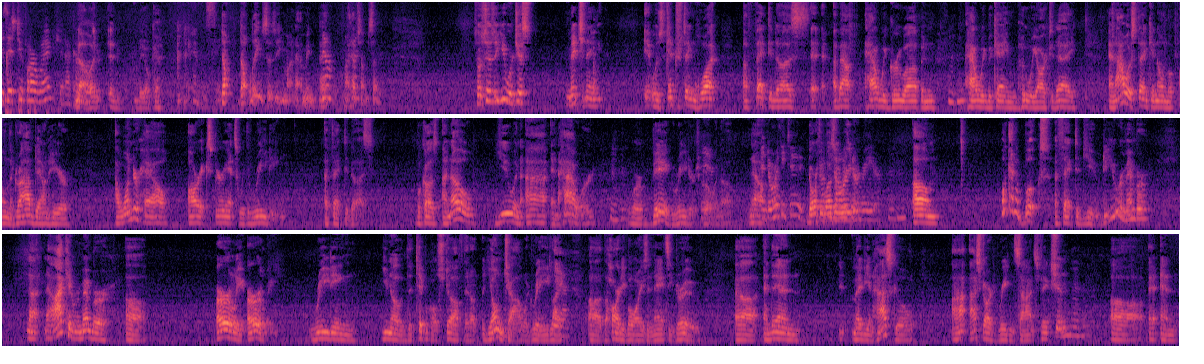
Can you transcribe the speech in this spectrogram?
Is this too far away? Should I come No, closer? it, it'd be okay. Okay, let's see. Don't don't leave, Susie. You might. I mean, hey, No, might have something to say. So, Susie, you were just mentioning it was interesting what affected us eh, about how we grew up and Mhm. how we became who we are today. And I was thinking on the on the drive down here, I wonder how our experience with reading affected us. Because I know you and I and Howard Mhm. were big readers Yeah. growing up. Now, And Dorothy too. Dorothy was a always been reader? reader. Mhm. um, what kind of books affected you? Do you remember? Now, now I can remember uh, early, early reading, you know, the typical stuff that a, a young child would read, like yeah. Uh, the Hardy Boys and Nancy Drew. Uh, and then maybe in high school, I, I started reading science fiction, Mhm. uh, and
